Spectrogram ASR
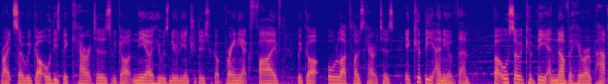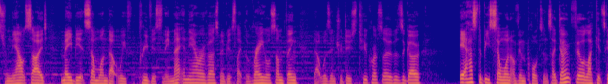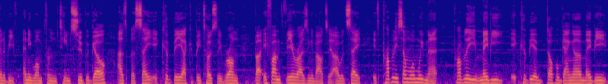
right? So we've got all these big characters. We got Nia, who was newly introduced. We've got Brainiac 5. We've got all our close characters. It could be any of them but also it could be another hero perhaps from the outside, maybe it's someone that we've previously met in the Arrowverse, maybe it's like the Ray or something that was introduced two crossovers ago. It has to be someone of importance. I don't feel like it's going to be anyone from Team Supergirl. As per se. It could be, I could be totally wrong, but if I'm theorizing about it, I would say it's probably someone we met, probably maybe it could be a doppelganger, maybe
